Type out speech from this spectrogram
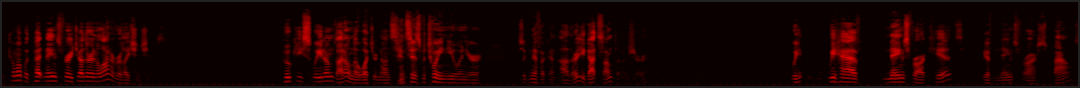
We come up with pet names for each other in a lot of relationships. Pookie Sweetums. I don't know what your nonsense is between you and your significant other. You got something, I'm sure. We, have names for our kids. We have names for our spouse.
